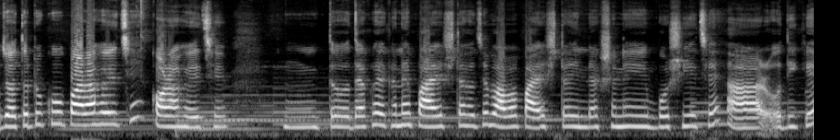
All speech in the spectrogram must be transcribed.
যতটুকু পারা হয়েছে, করা হয়েছে। তো দেখো, এখানে পায়েসটা হচ্ছে, বাবা পায়েসটা ইন্ডাকশানে বসিয়েছে। আর ওদিকে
